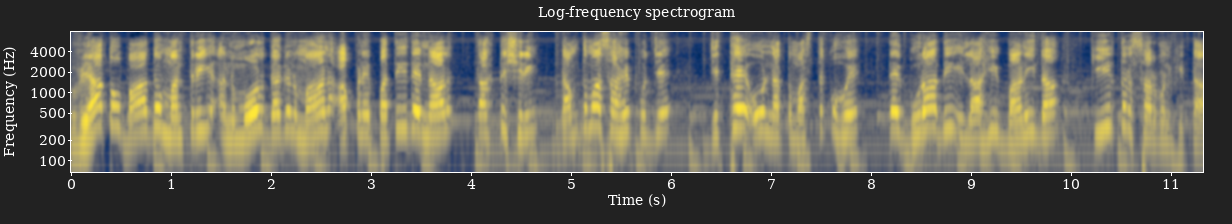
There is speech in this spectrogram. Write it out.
ਵਿਆਹ ਤੋਂ ਬਾਅਦ ਮੰਤਰੀ ਅਨਮੋਲ ਗਗਨ ਮਾਨ ਆਪਣੇ ਪਤੀ ਦੇ ਨਾਲ ਤਖਤ ਸ੍ਰੀ ਦਮਦਮਾ ਸਾਹਿਬ ਪੁੱਜੇ, ਜਿੱਥੇ ਉਹ ਨਤਮਸਤਕ ਹੋਏ ਤੇ ਗੁਰਾਂ ਦੀ ਇਲਾਹੀ ਬਾਣੀ ਦਾ ਕੀਰਤਨ ਸਰਵਣ ਕੀਤਾ।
